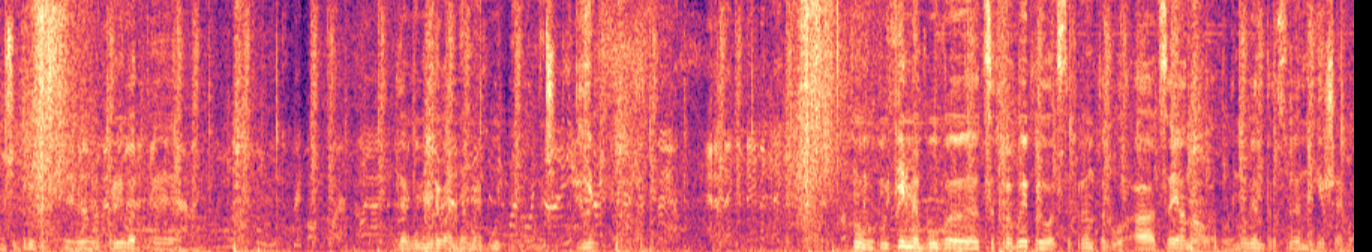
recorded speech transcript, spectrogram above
Значить, друзі, е, прилад е, для вимірювання майбутнього. І ну, у фільмі був е, цифровий прилад з цифровим табло, а цей аналоговий. Ну він працює не гірше, якби.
